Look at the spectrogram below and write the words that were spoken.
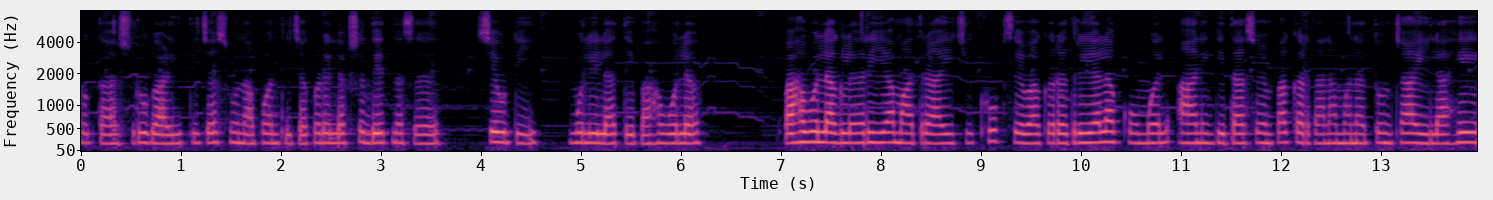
फक्त अश्रू गाळी. तिच्या सुना पण तिच्याकडे लक्ष देत नसत. शेवटी मुलीला ते पाहावं पाहावं लागलं. रिया मात्र आईची खूप सेवा करत. रियाला कोमल आणि गीता स्वयंपाक करताना म्हणत, तुमच्या आईला हे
